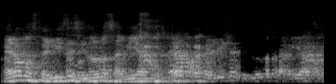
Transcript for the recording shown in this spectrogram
Éramos felices y no lo sabíamos. Éramos felices y no lo sabíamos.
